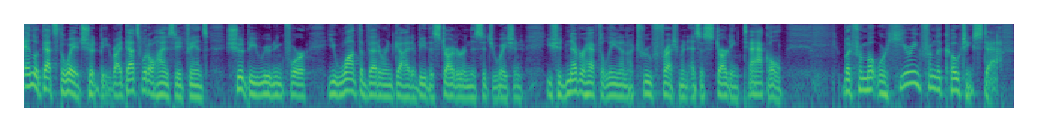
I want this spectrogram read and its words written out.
And look, that's the way it should be, right? That's what Ohio State fans should be rooting for. You want the veteran guy to be the starter in this situation. You should never have to lean on a true freshman as a starting tackle. But from what we're hearing from the coaching staff,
